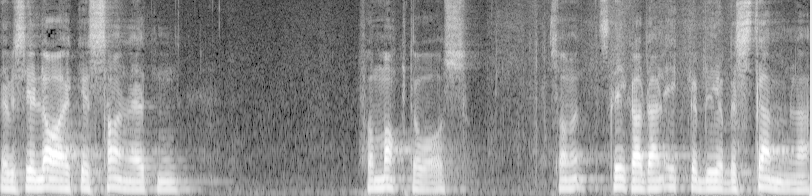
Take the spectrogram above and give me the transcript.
Det vil si, la ikke sannheten få makt over oss, slik at den ikke blir bestemmende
